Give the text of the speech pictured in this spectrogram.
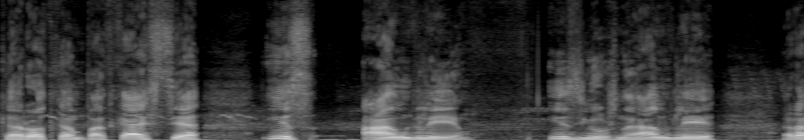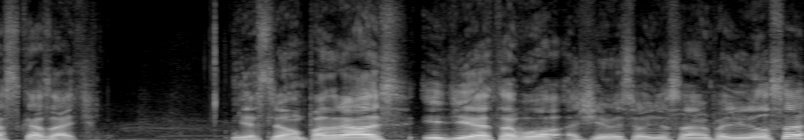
коротком подкасте из Англии, из Южной Англии рассказать. Если вам понравилась идея того, о чем я сегодня с вами поделился,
